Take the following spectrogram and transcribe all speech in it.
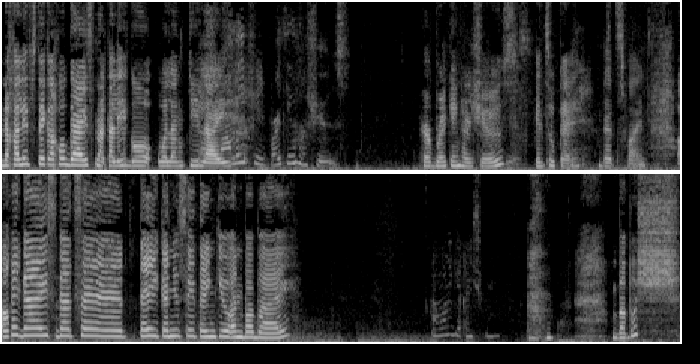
Naka-lipstick ako guys, nakaligo, walang kilay. Mommy, she's breaking her shoes. Her breaking her shoes? It's okay. That's fine. Okay guys, that's it. Tay, can you say thank you and bye-bye? I want to get ice cream. Babush!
